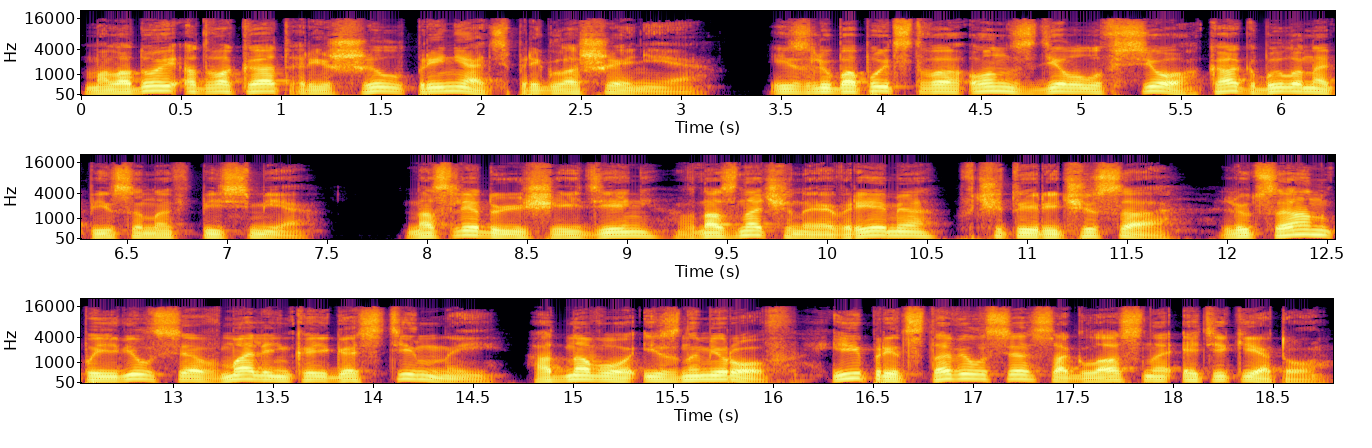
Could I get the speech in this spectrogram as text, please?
молодой адвокат решил принять приглашение. Из любопытства он сделал все, как было написано в письме. На следующий день, в назначенное время, в 4 часа, Люциан появился в маленькой гостиной одного из номеров и представился согласно этикету.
